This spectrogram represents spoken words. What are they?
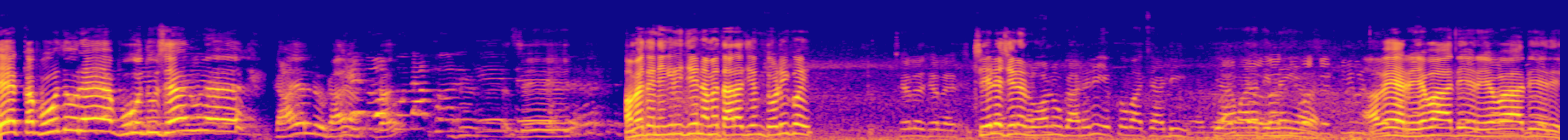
એ કફૂદુ રે ફૂદુ છે નું રે ઘાયલનું ઘાયલ અમે તો નીકળી જઈએ ને અમે તારા જેમ થોડી કોઈ. છેલ્લે છેલ્લે. રોનું કાઢે ને એકો પાછા ચાડી કે અમારાથી નહીં આવે. હવે રેવા દે રેવા દે રે.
